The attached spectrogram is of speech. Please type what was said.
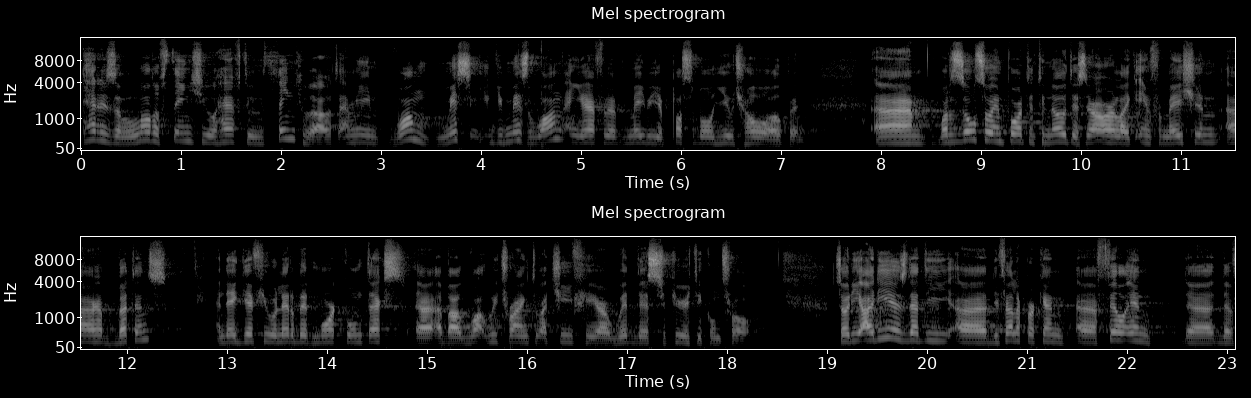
that is a lot of things you have to think about. I mean, one miss, you miss one and you have a, maybe a possible huge hole open. Um, what is also important to note is there are like information uh, buttons and they give you a little bit more context uh, about what we're trying to achieve here with this security control. So the idea is that the uh, developer can uh, fill in the, the,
